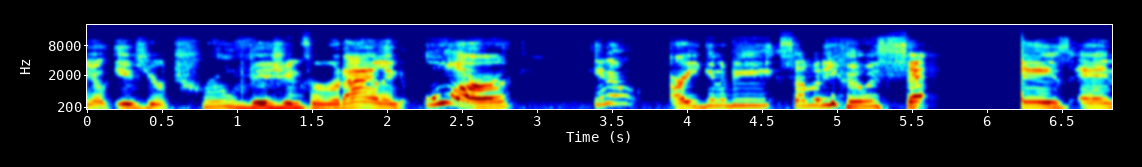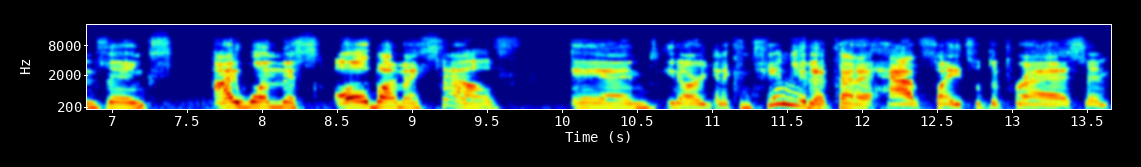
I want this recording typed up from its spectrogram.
you know is your true vision for Rhode Island, or, you know, are you going to be somebody who is set and thinks I won this all by myself and you know are you going to continue to kind of have fights with the press and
